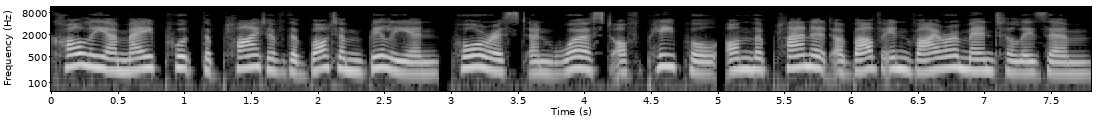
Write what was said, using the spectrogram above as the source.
Collier may put the plight of the bottom billion poorest and worst off people on the planet above environmentalism.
